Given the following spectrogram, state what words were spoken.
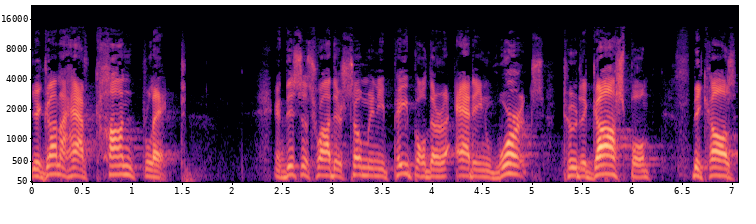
you're going to have conflict. And this is why there's so many people that are adding works to the gospel because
